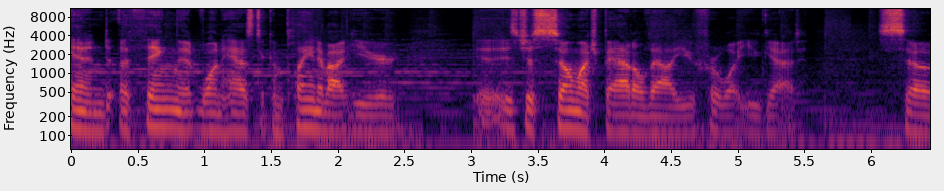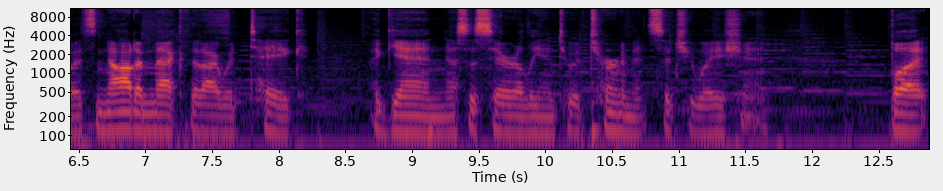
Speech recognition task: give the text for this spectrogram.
and a thing that one has to complain about here is just so much battle value for what you get. So it's not a mech that I would take again necessarily into a tournament situation. But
